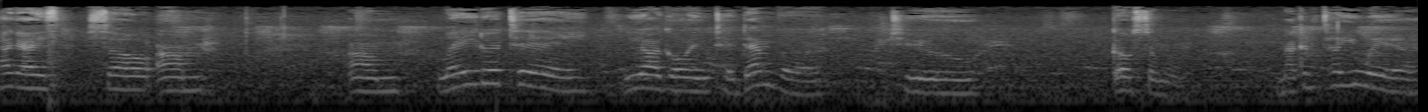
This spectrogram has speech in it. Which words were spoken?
Hi guys. So um um later today we are going to Denver to go somewhere. I'm not gonna tell you where,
